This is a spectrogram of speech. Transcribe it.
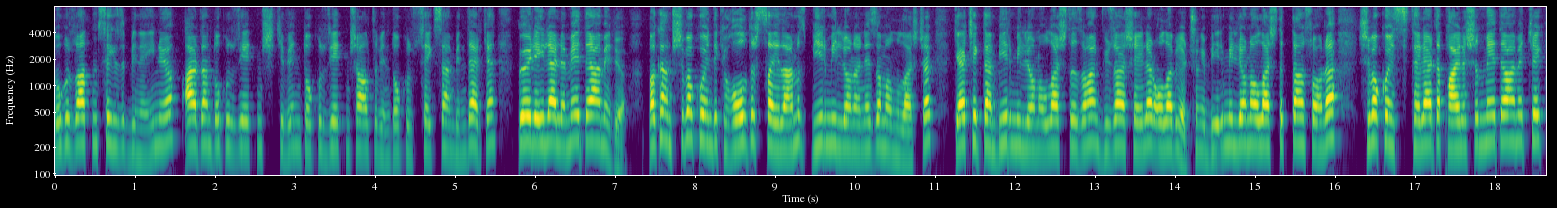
968 bine iniyor. Ardından 972 bin, 976 bin, 980 bin derken böyle ilerlemeye devam ediyor. Bakalım Shiba Coin'deki holder sayılarımız 1 milyona ne zaman ulaşacak? Gerçekten 1 milyona ulaştığı zaman güzel şeyler olabilir. Çünkü 1 milyona ulaştıktan sonra Shiba Coin sitelerde paylaşılmaya devam edecek.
